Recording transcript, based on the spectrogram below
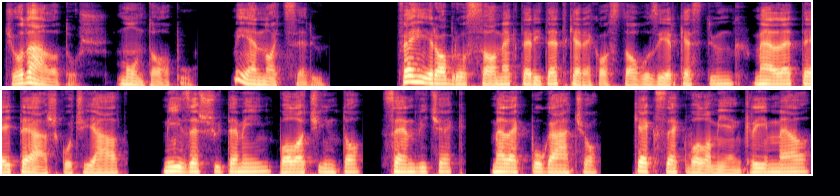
Csodálatos, mondta apu. Milyen nagyszerű. Fehér abrosszal megterített kerekasztalhoz érkeztünk, mellette egy teáskocsi állt, mézes sütemény, palacsinta, szendvicsek, meleg pogácsa, kekszek valamilyen krémmel,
